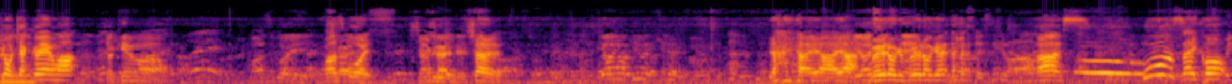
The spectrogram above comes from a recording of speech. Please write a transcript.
今日客演は客演はマーズボーイマーズボーイシャルシャルいやいやいやいや Vlog Vlog あ最高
